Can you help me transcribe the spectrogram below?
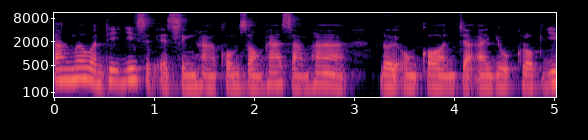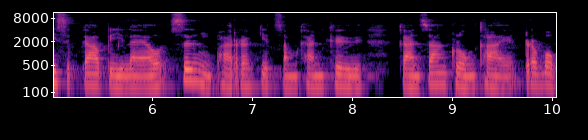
ตั้งเมื่อวันที่ 21 สิงหาคม 2535 โดยองค์กรจะอายุครบ 29 ปีแล้ว ซึ่งภารกิจสำคัญคือ การสร้างโครงข่ายระบบ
